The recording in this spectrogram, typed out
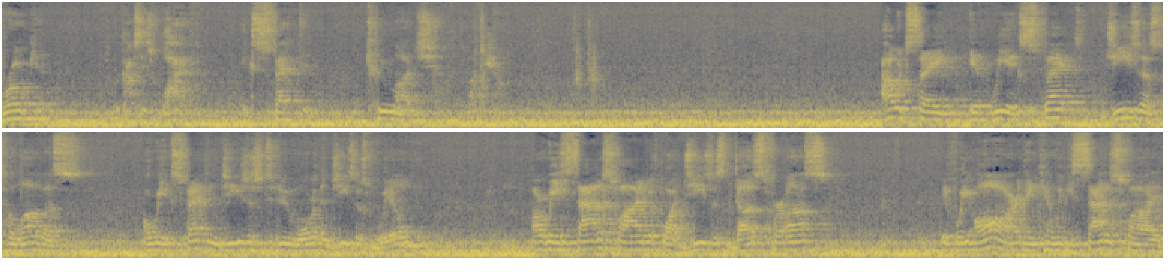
broken because his wife expected too much of him. I would say if we expect Jesus to love us, are we expecting Jesus to do more than Jesus will? Are we satisfied with what Jesus does for us? If we are, then can we be satisfied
